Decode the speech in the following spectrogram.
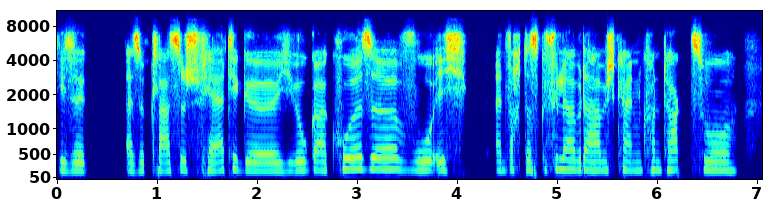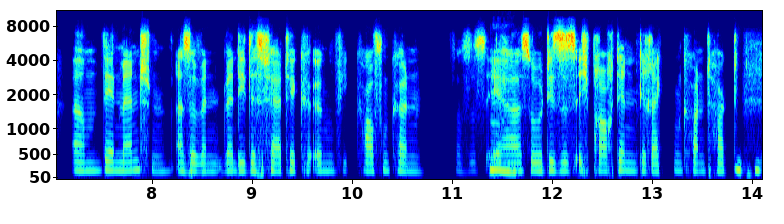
diese also klassisch fertige Yoga-Kurse, wo ich einfach das Gefühl habe, da habe ich keinen Kontakt zu ähm, den Menschen. Also wenn, wenn die das fertig irgendwie kaufen können. Das ist eher mhm. so dieses, ich brauche den direkten Kontakt mhm.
